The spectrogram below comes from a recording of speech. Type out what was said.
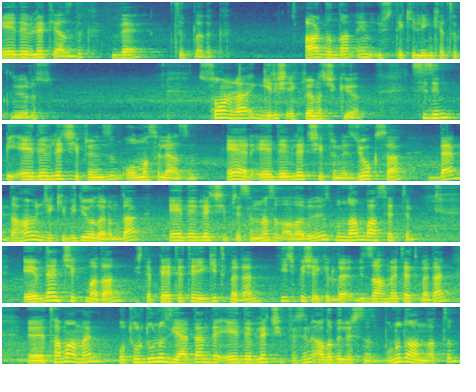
E-Devlet yazdık ve tıkladık. Ardından en üstteki linke tıklıyoruz. Sonra giriş ekranı çıkıyor. Sizin bir e-devlet şifrenizin olması lazım. Eğer e-devlet şifreniz yoksa ben daha önceki videolarımda e-devlet şifresini nasıl alabiliriz bundan bahsettim. Evden çıkmadan işte PTT'ye gitmeden hiçbir şekilde bir zahmet etmeden e, tamamen oturduğunuz yerden de e-devlet şifresini alabilirsiniz. Bunu da anlattım.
